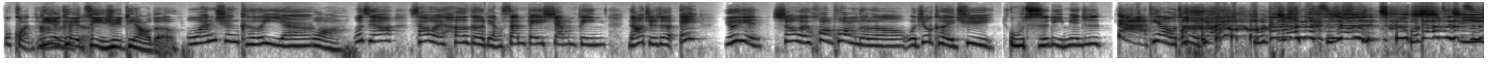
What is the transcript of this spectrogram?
不管他们。你也可以自己去跳的，我完全可以啊！哇，我只要稍微喝个两三杯香槟，然后觉得哎。有一点稍微晃晃的了哦，我就可以去舞池里面，就是大跳特跳。我刚刚这个姿势，我刚刚这个姿势是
